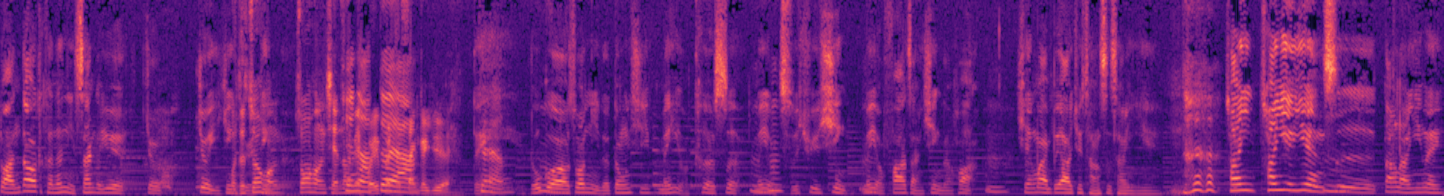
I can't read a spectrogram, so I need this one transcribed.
短到可能你三个月就就已经。我的装潢装潢钱都没回本的三个月。对啊，如果说你的东西没有特色、没有持续性、没有发展性的话，嗯，千万不要去尝试餐饮业。川川叶宴是当然，因为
